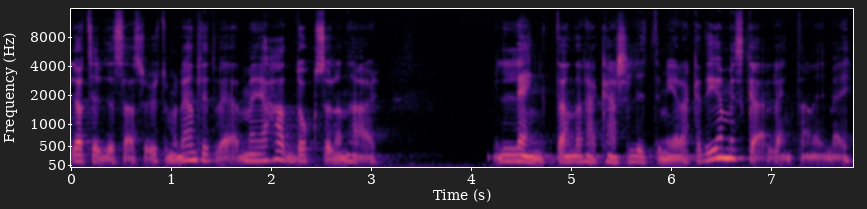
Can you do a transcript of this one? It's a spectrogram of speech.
jag trivdes alltså utomordentligt väl. Men jag hade också den här längtan, den här kanske lite mer akademiska längtan i mig.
